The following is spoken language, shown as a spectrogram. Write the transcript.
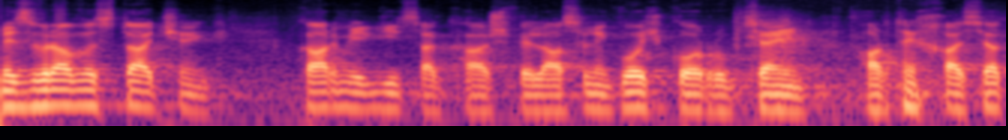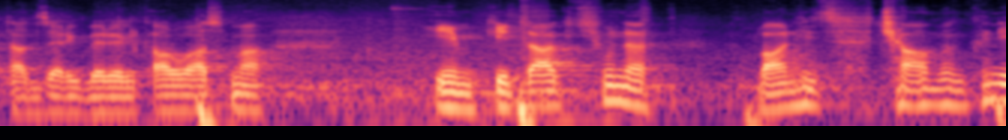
մեզ վրա վստահ չենք կարմիր գիծա քաշվել, ասել ենք ոչ կոռուպցիային, արդեն խասյաթ է ձեր բերել, կարող ասում է իմ գիտակցությունը բանից չամընկնի,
